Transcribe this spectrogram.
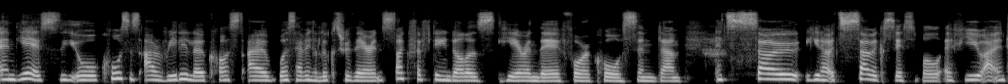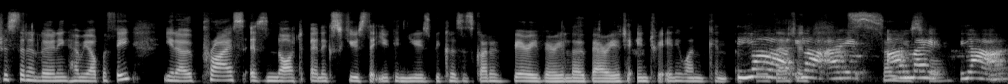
and yes, your courses are really low cost. I was having a look through there and it's like $15 here and there for a course. And um, it's so, you know, it's so accessible. If you are interested in learning homeopathy, you know, price is not an excuse that you can use because it's got a very, very low barrier to entry. Anyone can yeah, Yeah, I so on useful. my yeah,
